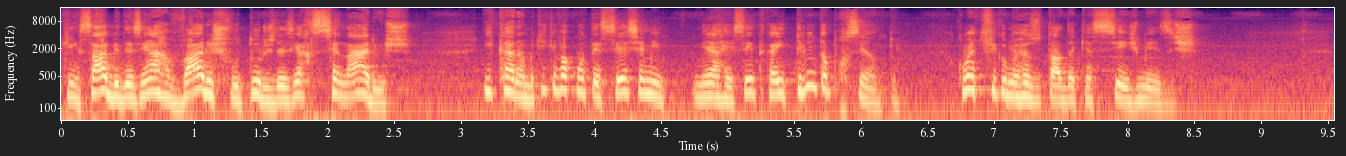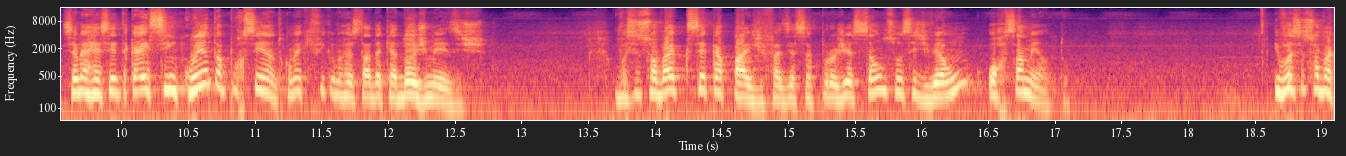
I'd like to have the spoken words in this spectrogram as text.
Quem sabe desenhar vários futuros, desenhar cenários. E caramba, o que vai acontecer se a minha receita cair 30%? Como é que fica o meu resultado daqui a seis meses? Se a minha receita cair 50%, como é que fica o meu resultado daqui a dois meses? Você só vai ser capaz de fazer essa projeção se você tiver um orçamento. E você só vai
